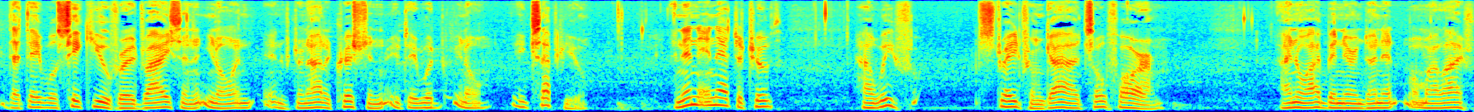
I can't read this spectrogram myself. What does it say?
that they will seek you for advice and, you know, and, and if they're not a Christian, if they would, you know, accept you. And then, isn't that the truth? How we've strayed from God so far. I know I've been there and done it all my life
